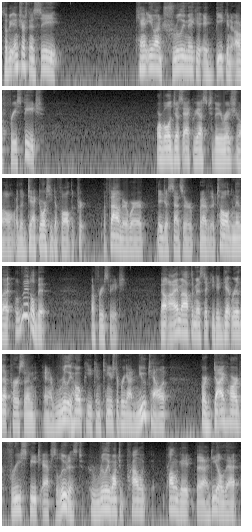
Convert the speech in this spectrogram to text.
So it'll be interesting to see can Elon truly make it a beacon of free speech? Or will it just acquiesce to the original or the Jack Dorsey default, the, the founder, where they just censor whatever they're told and they let a little bit of free speech? Now, I'm optimistic he did get rid of that person, and I really hope he continues to bring on new talent who are diehard free speech absolutists who really want to promulgate the ideal that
